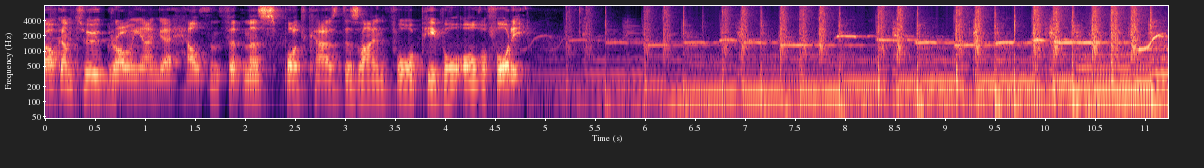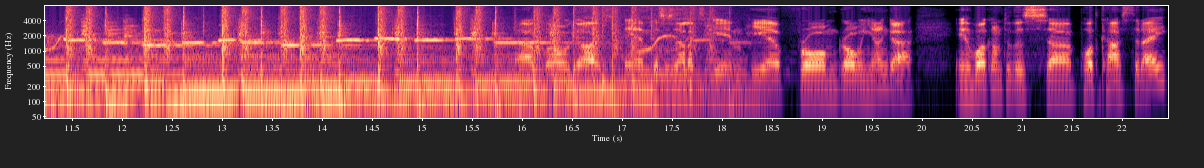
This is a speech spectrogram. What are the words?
Welcome to Growing Younger Health and Fitness podcast designed for people over 40. Hello, guys, and this is Alex again here from Growing Younger, and welcome to this uh, podcast today.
